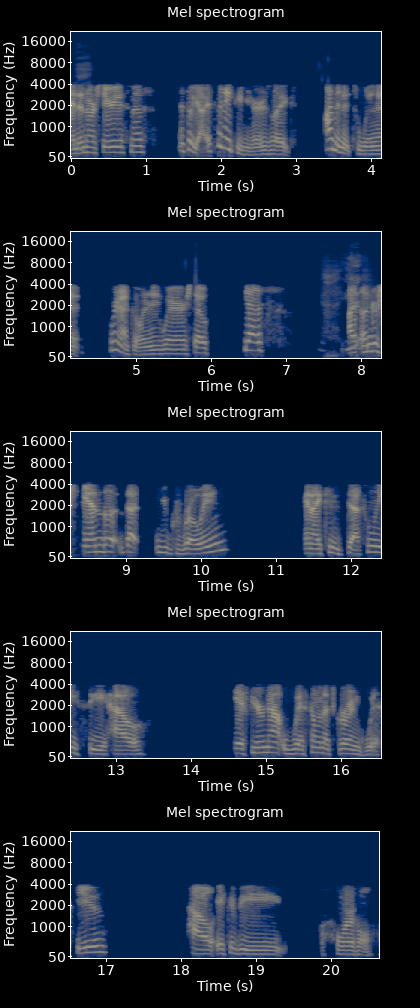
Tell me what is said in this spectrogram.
and in mm-hmm. our seriousness. And so yeah, it's been 18 years. Like I'm in it to win it. We're not going anywhere. So yes, Yeah, I understand the that you growing, and I can definitely see how if you're not with someone that's growing with you, how it could be horrible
